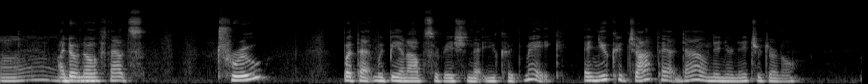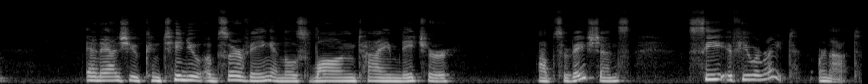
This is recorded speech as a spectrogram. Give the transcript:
Ah, I don't know if that's true, but that would be an observation that you could make. And you could jot that down in your nature journal. And as you continue observing in those long time nature observations, see if you were right or not.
